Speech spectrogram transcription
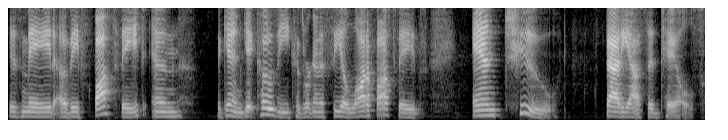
is made of a phosphate and again, get cozy because we're going to see a lot of phosphates and two fatty acid tails.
